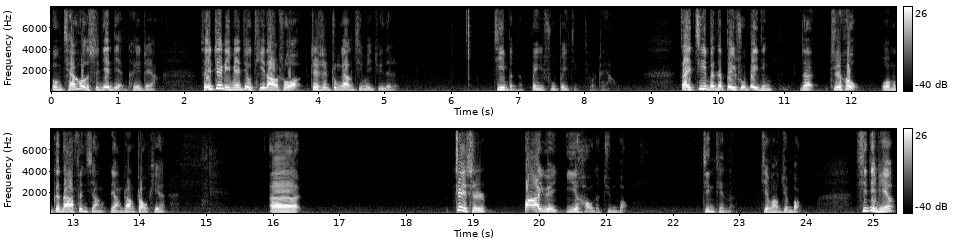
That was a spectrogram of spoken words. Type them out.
我们前后的时间点可以这样，所以这里面就提到说，这是中央警卫局的人。基本的背书背景就是这样，在基本的背书背景的之后，我们跟大家分享两张照片。呃，这是八月一号的军报，今天的解放军报，习近平，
